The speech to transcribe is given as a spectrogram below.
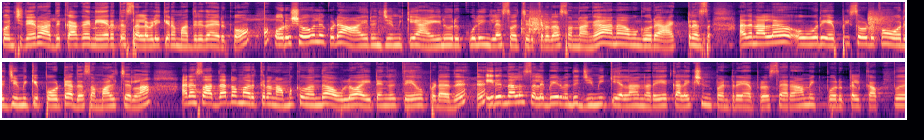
கொஞ்ச நேரம் அதுக்காக நேரத்தை செலவழிக்கிற மாதிரி தான் இருக்கும். ஒரு ஷோவில் கூட ஆயிரம் ஜிமிக்கு ஐநூறு கூலிங் கிளாஸ் வச்சுருக்கிறதா சொன்னாங்க. ஆனால் அவங்க ஒரு ஆக்ட்ரஸ் அதனால் ஒவ்வொரு எபிசோடுக்கும் ஒரு ஜிமிக்கி போட்டு அதை சமாளிச்சிடலாம். ஆனால் சாதாரணமாக இருக்கிற நமக்கு வந்து அவ்வளோ ஐட்டங்கள் தேவைப்படாது. இருந்தாலும் சில பேர் வந்து ஜிமிக்கி எல்லாம் நிறைய கலெக்ஷன் பண்ணுறேன் அப்புறம் செராமிக் பொருட்கள் கப்பு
